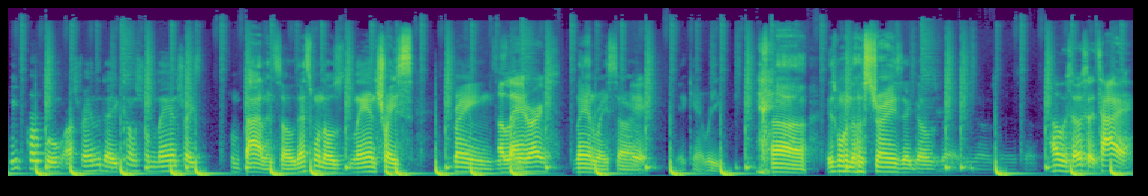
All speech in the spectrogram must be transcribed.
Sweet Purple, our strain of the day, comes from land trace from Thailand. So that's one of those land trace strains. A land like- race. Land race, sorry. Yeah. Yeah, can't read. uh, it's one of those strains that goes back. You know what I'm saying? So, Oh, so it's a tie,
